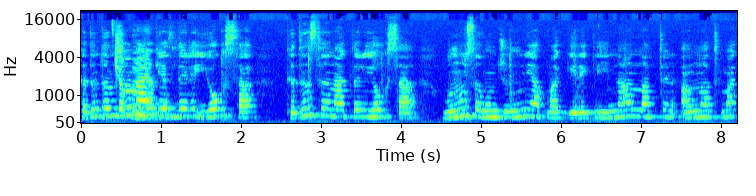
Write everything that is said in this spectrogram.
Kadın danışma merkezleri yoksa, kadın sığınakları yoksa bunun savunuculuğunu yapmak, gerekliliğini anlattı, anlatmak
